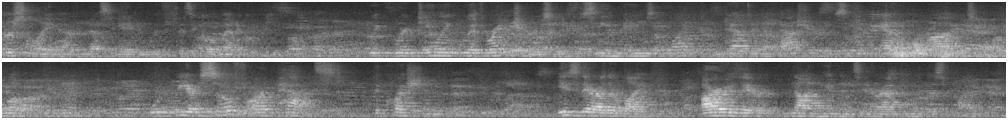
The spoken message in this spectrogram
personally have investigated with physical medical people, we, we're dealing with ranchers who've seen beams of light come down in a pasture and seen an animal rise or lower. We- We are so far past the question, is there other life? Are there non-humans interacting with this planet?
